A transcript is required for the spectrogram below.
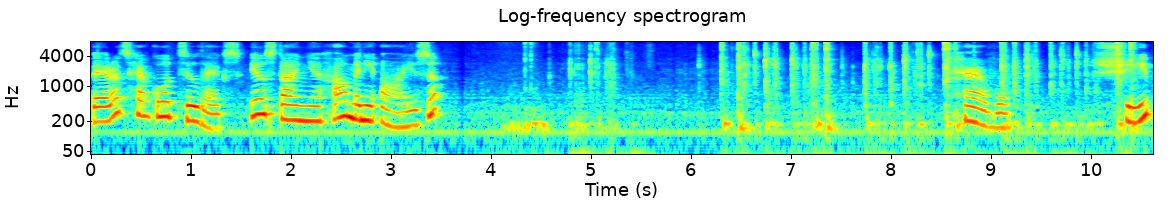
Parrots have got two legs. І останнє. How many eyes? Have sheep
